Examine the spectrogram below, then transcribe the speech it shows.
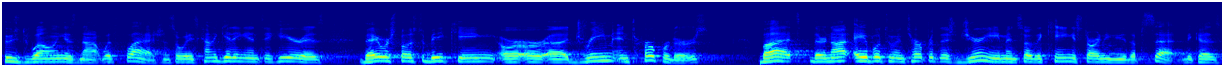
whose dwelling is not with flesh. And so, what he's kind of getting into here is they were supposed to be king or, or uh, dream interpreters, but they're not able to interpret this dream, and so the king is starting to get upset because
